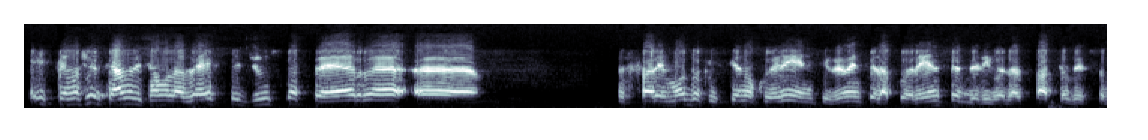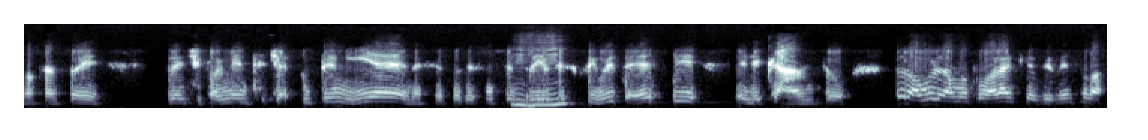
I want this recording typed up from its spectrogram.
e stiamo cercando diciamo, la veste giusta per, eh, per, fare in modo che siano coerenti. Ovviamente la coerenza deriva dal fatto che sono canzoni principalmente, cioè tutte mie, nel senso che sono sempre mm-hmm. io che scrivo i testi e le canto, però volevamo trovare anche ovviamente una,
